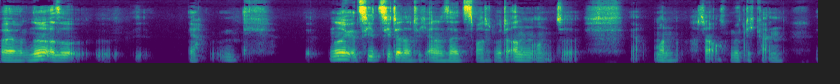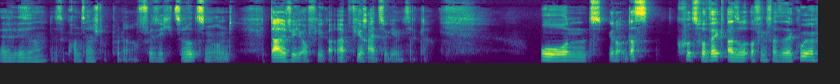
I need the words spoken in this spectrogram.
Ähm, ne, also, äh, ja, ne, zieht, zieht er natürlich einerseits smarte Leute an und äh, ja, man hat da auch Möglichkeiten, äh, diese, diese Konzernstruktur dann auch für sich zu nutzen und da natürlich auch viel, viel reinzugeben, ist ja klar. Und genau, das kurz vorweg, also auf jeden Fall sehr cool,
